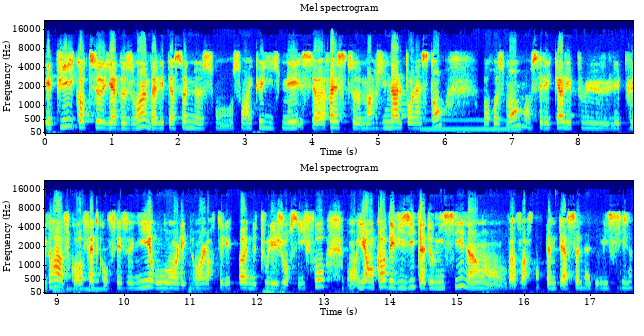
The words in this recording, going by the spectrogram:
Et puis, quand il y a besoin, ben, les personnes sont, sont accueillies. Mais ça reste marginal pour l'instant heureusement, c'est les cas les plus les plus graves en fait qu'on fait venir ou on, les, on leur téléphone tous les jours s'il faut. Bon, il y a encore des visites à domicile, hein, on va voir certaines personnes à domicile.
